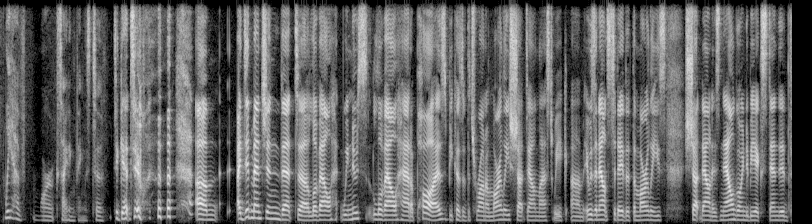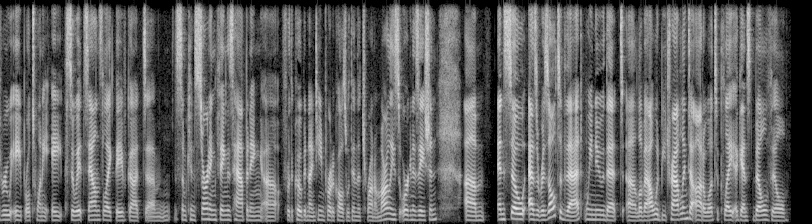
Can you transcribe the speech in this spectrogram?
we have more exciting things to to get to. um, I did mention that uh, Laval. We knew Laval had a pause because of the Toronto Marlies shutdown last week. Um, it was announced today that the Marlies shutdown is now going to be extended through April 28th. So it sounds like they've got um, some concerning things happening uh, for the COVID 19 protocols within the Toronto Marlies organization. Um, and so, as a result of that, we knew that uh, Laval would be traveling to Ottawa to play against Belleville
